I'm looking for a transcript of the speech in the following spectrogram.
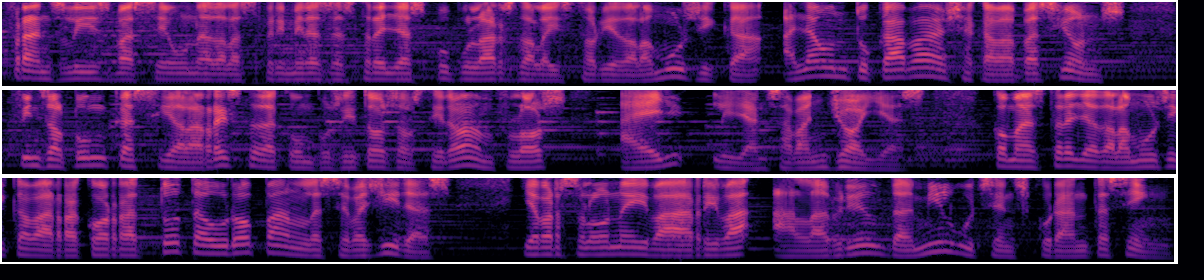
Franz Liszt va ser una de les primeres estrelles populars de la història de la música. Allà on tocava aixecava passions, fins al punt que si a la resta de compositors els tiraven flors, a ell li llançaven joies. Com a estrella de la música va recórrer tota Europa en les seves gires i a Barcelona hi va arribar a l'abril de 1845.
